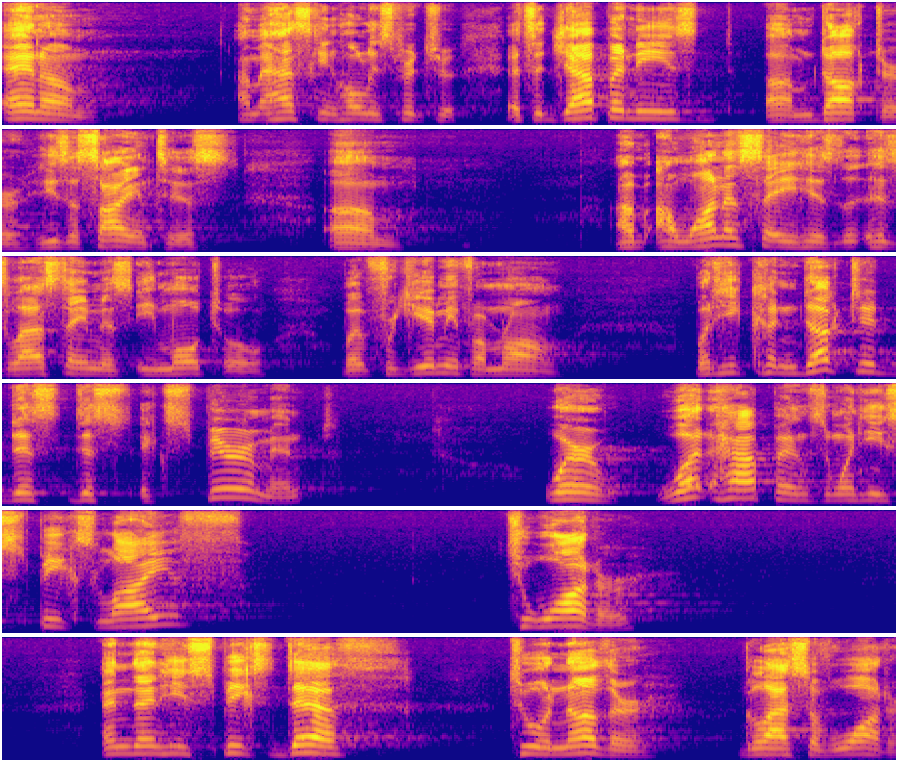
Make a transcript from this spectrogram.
and um, I'm asking Holy Spirit to, it's a Japanese um, doctor, he's a scientist. Um, I, I want to say his, his last name is Emoto, but forgive me if I'm wrong. But he conducted this, this experiment where what happens when he speaks life to water and then he speaks death to another glass of water.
